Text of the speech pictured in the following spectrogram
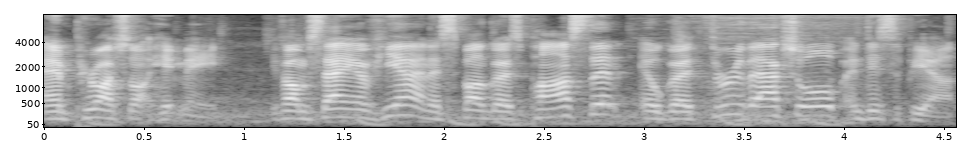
and pretty much not hit me. If I'm standing over here and a spell goes past it, it'll go through the actual orb and disappear.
